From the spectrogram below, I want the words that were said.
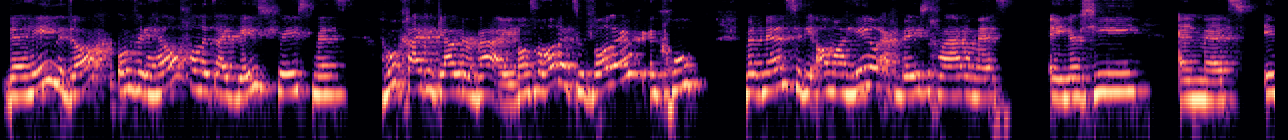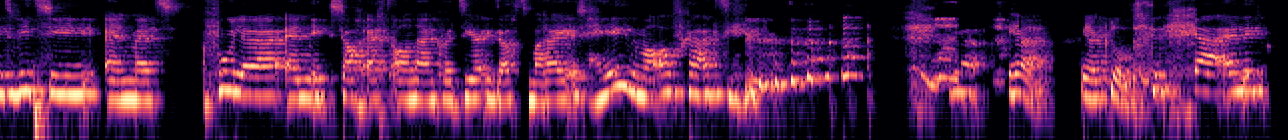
de hele dag, ongeveer de helft van de tijd bezig geweest met... Hoe krijg ik jou erbij? Want we hadden toevallig een groep met mensen die allemaal heel erg bezig waren met energie en met intuïtie en met voelen. En ik zag echt al na een kwartier, ik dacht, Marije is helemaal afgehaakt hier. ja. ja, ja, klopt. Ja, en ik,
